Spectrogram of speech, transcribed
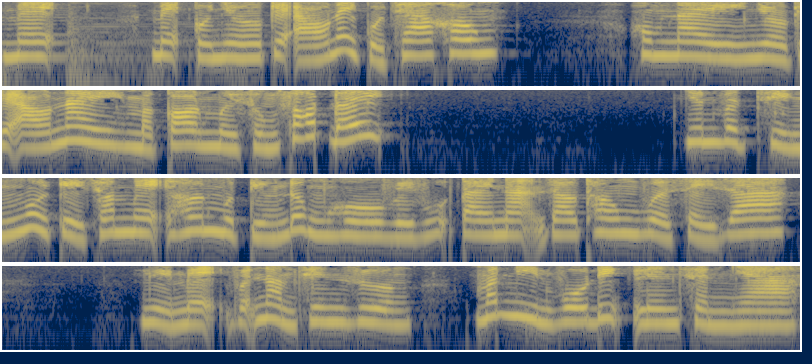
Mẹ, mẹ có nhớ cái áo này của cha không? Hôm nay nhờ cái áo này mà con mới sống sót đấy. Nhân vật chính ngồi kể cho mẹ hơn một tiếng đồng hồ về vụ tai nạn giao thông vừa xảy ra. Người mẹ vẫn nằm trên giường, mắt nhìn vô định lên trần nhà.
